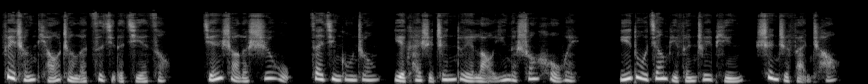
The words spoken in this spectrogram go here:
费城调整了自己的节奏。减少了失误，在进攻中也开始针对老鹰的双后卫，一度将比分追平，甚至反超。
